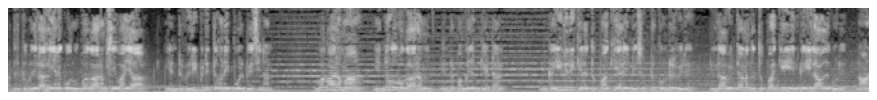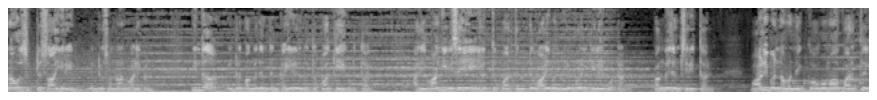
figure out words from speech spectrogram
அதற்கு பதிலாக எனக்கு ஒரு உபகாரம் செய்வாயா? என்று வெறி பிடித்தவனைப் போல் பேசினான். உபகாரமா? என்ன உபகாரம்? என்று பங்கஜம் கேட்டாள். உன் கையில் இருக்கிற துப்பாக்கியால் என்னை சுட்டு கொன்றுவிடு. இல்லாவிட்டால் அந்த துப்பாக்கியை என் கையிலாவது கொடு. நானாவது சுட்டு சாகிறேன் என்று சொன்னான் வாலிபன். இந்தா என்று பங்கஜம் தன் கையில் இருந்த துப்பாக்கியை கொடுத்தாள். அதை வாங்கி விசையை இழுத்து பார்த்துவிட்டு வாலிபன் விருப்புடன் கீழே போட்டான். பங்கஜம் சிரித்தாள். வாலிபன் அவனை கோபமாக பார்த்து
